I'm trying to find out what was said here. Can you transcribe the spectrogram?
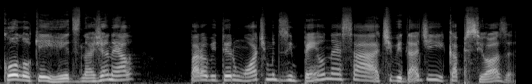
coloquei redes na janela para obter um ótimo desempenho nessa atividade capciosa.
